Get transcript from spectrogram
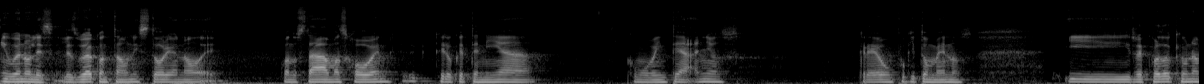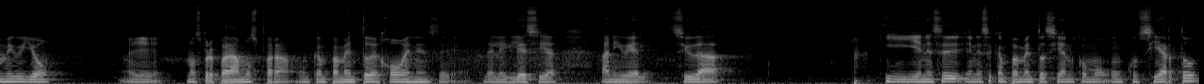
y bueno, les, les voy a contar una historia, ¿no? De, cuando estaba más joven, creo que tenía como 20 años, creo, un poquito menos. Y recuerdo que un amigo y yo eh, nos preparamos para un campamento de jóvenes de, la iglesia a nivel ciudad. Y en ese, en ese campamento hacían como un concierto,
